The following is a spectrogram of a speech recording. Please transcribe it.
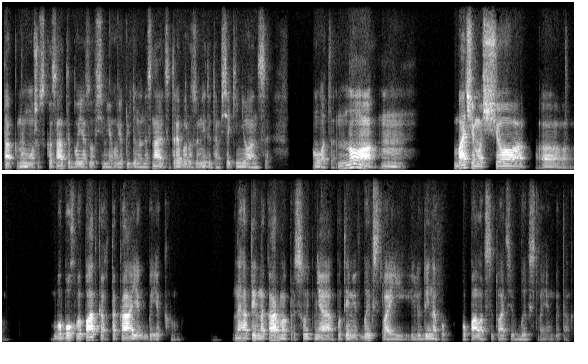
так не можу сказати, бо я зовсім його як людина не знаю. Це треба розуміти там всякі нюанси. От. Но м, бачимо, що е, в обох випадках така, якби як негативна карма присутня по темі вбивства, і, і людина попала в ситуацію вбивства, якби так.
